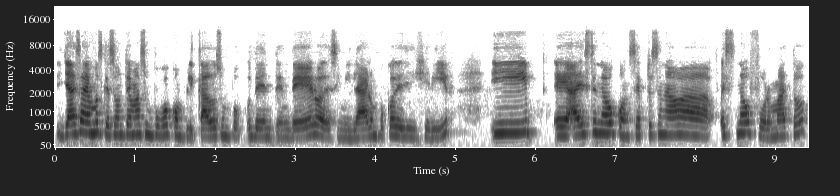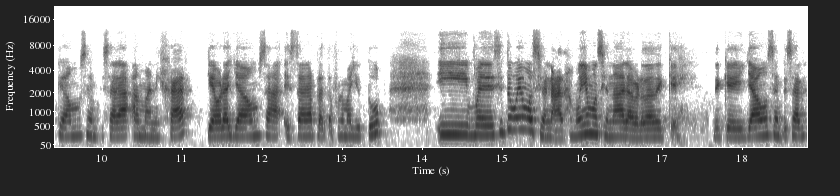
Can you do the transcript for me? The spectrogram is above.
ya sabemos que son temas un poco complicados un poco de entender o de asimilar, un poco de digerir. Y eh, a este nuevo concepto, este nuevo, este nuevo formato que vamos a empezar a, manejar, que ahora ya vamos a estar en la plataforma YouTube. Y me siento muy emocionada, muy emocionada, la verdad, de que, de que ya vamos a empezar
